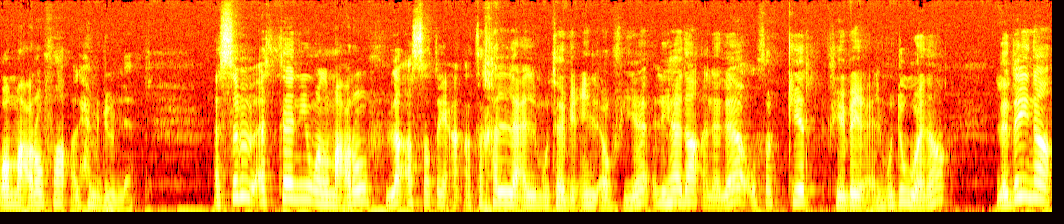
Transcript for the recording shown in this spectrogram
ومعروفة الحمد لله. السبب الثاني والمعروف لا أستطيع أن أتخلى عن المتابعين الأوفياء لهذا أنا لا أفكر في بيع المدونة. لدينا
